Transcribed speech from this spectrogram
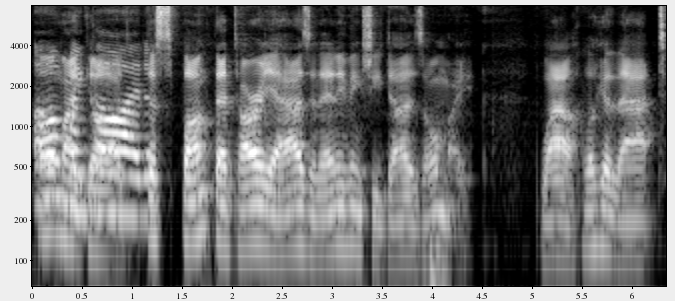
Oh, oh my god. The spunk that Tarja has in anything she does. Oh my. Wow, look at that.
